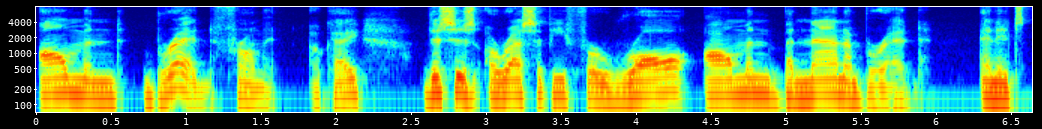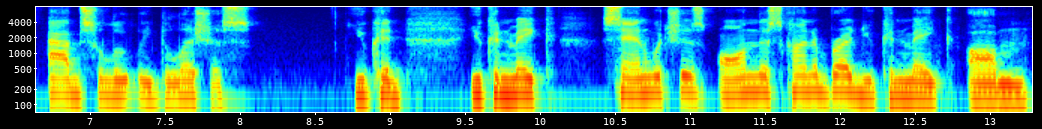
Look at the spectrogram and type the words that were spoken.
almond bread from it. Okay. This is a recipe for raw almond banana bread, and it's absolutely delicious. You could you can make sandwiches on this kind of bread. You can make um,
